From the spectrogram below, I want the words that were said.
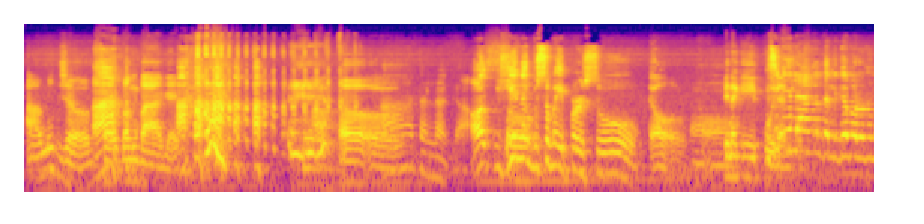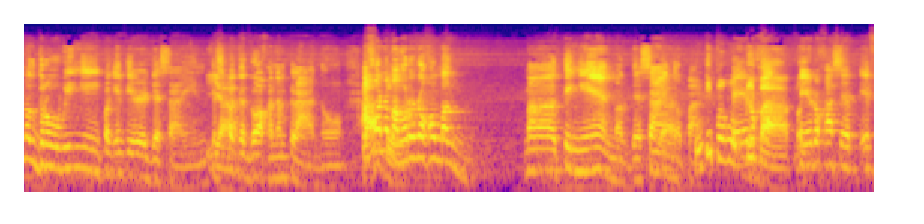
Ah, medyo. Ah. Sa ibang bagay. Oo. Ah, talaga. Oh, yun ang gusto mo i-pursue. Oo. Oo. Pinag-iipunan. Kasi kailangan talaga marunong mag-drawing eh, pag interior design. Kasi Yeah. pag gagawa ka ng plano. Ako Plano. naman, marunong ako mag magtingin, mag-design. Yeah. o pa. Hindi po, pero, di ba, ka- mag- pero kasi if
